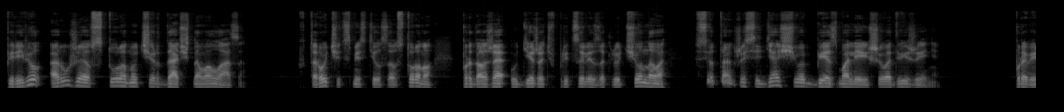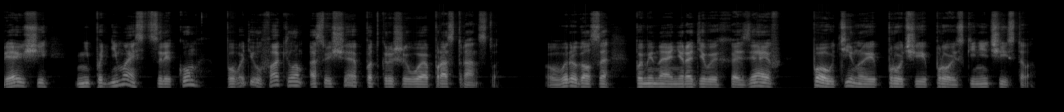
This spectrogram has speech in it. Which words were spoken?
перевел оружие в сторону чердачного лаза. Второй чуть сместился в сторону, продолжая удерживать в прицеле заключенного, все так же сидящего без малейшего движения. Проверяющий, не поднимаясь целиком, поводил факелом, освещая подкрышевое пространство. Выругался, поминая нерадивых хозяев, паутину и прочие происки нечистого.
